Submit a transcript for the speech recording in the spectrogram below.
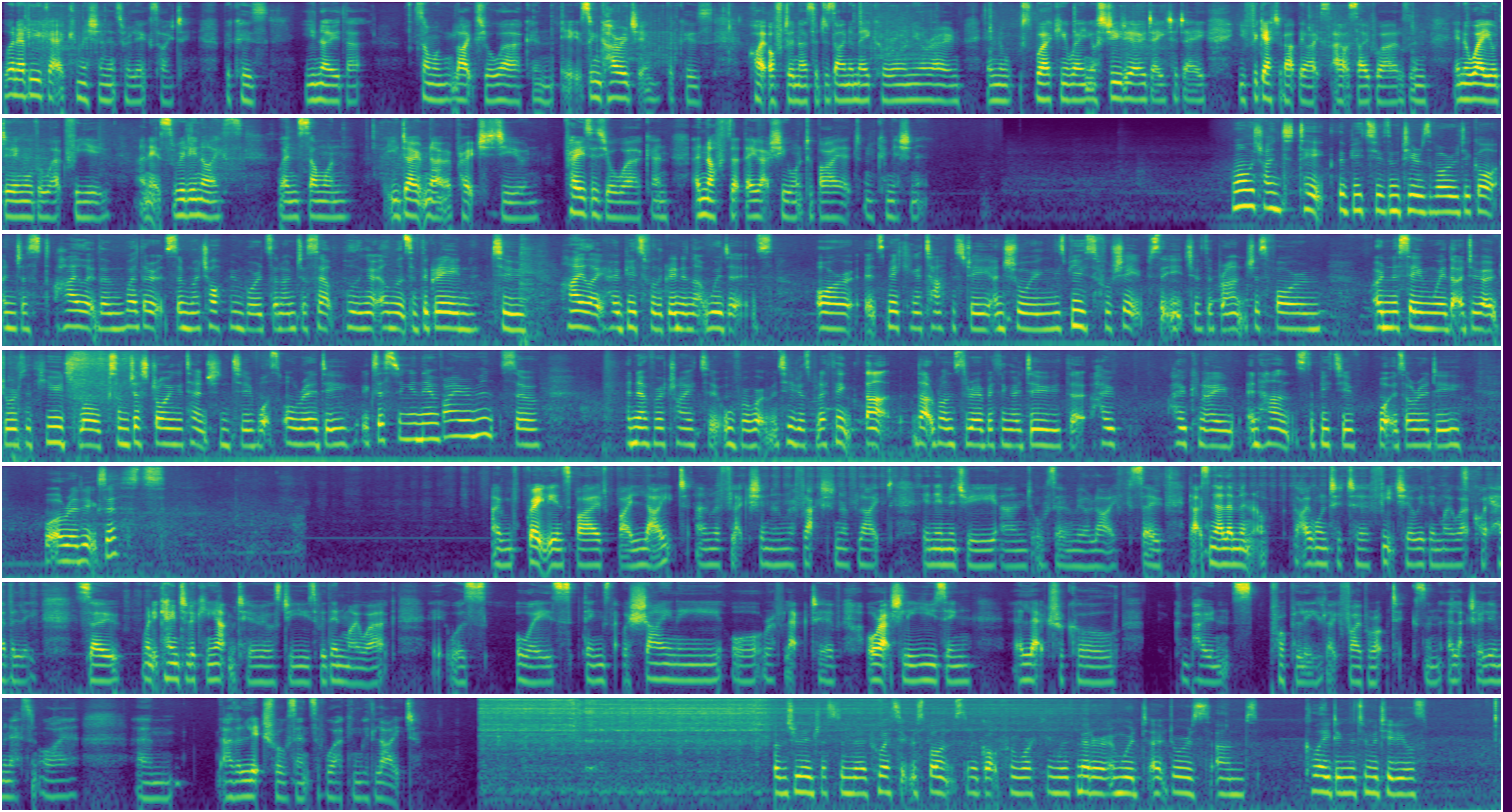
Whenever you get a commission, it's really exciting because you know that someone likes your work and it's encouraging because quite often as a designer maker or on your own in working away in your studio day to day you forget about the outside world and in a way you're doing all the work for you and it's really nice when someone that you don't know approaches you and praises your work and enough that they actually want to buy it and commission it. I'm always trying to take the beauty of the materials I've already got and just highlight them, whether it's in my chopping boards and I'm just pulling out elements of the grain to highlight how beautiful the grain in that wood is, or it's making a tapestry and showing these beautiful shapes that each of the branches form, or in the same way that I do outdoors with huge logs. I'm just drawing attention to what's already existing in the environment. So I never try to overwork materials, but I think that, that runs through everything I do, that how how can I enhance the beauty of what is already what already exists. I'm greatly inspired by light and reflection and reflection of light in imagery and also in real life. So that's an element of, that I wanted to feature within my work quite heavily. So when it came to looking at materials to use within my work, it was always things that were shiny or reflective or actually using electrical components properly, like fibre optics and electroluminescent wire, um, as a literal sense of working with light. I was really interested in the poetic response that I got from working with mirror and wood outdoors and colliding the two materials.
